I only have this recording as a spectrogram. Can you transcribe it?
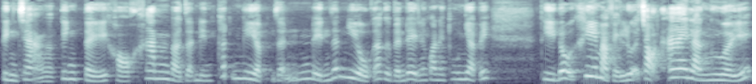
tình trạng kinh tế khó khăn và dẫn đến thất nghiệp dẫn đến rất nhiều các cái vấn đề liên quan đến thu nhập ấy thì đôi khi mà phải lựa chọn ai là người ấy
